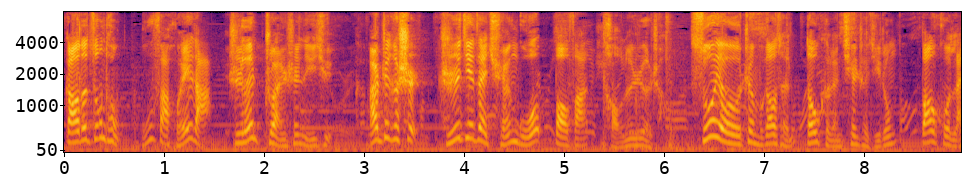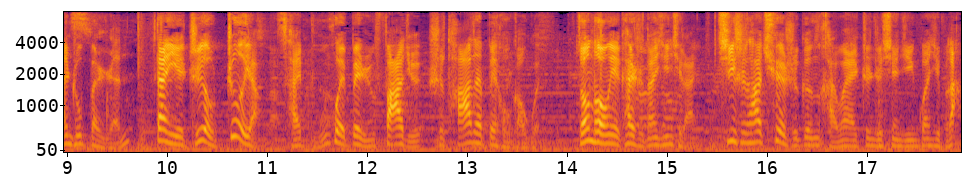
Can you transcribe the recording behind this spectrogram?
搞得总统无法回答，只能转身离去。而这个事直接在全国爆发讨论热潮，所有政府高层都可能牵扯其中，包括男主本人。但也只有这样，才不会被人发觉是他在背后搞鬼。总统也开始担心起来。其实他确实跟海外政治现金关系不大，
